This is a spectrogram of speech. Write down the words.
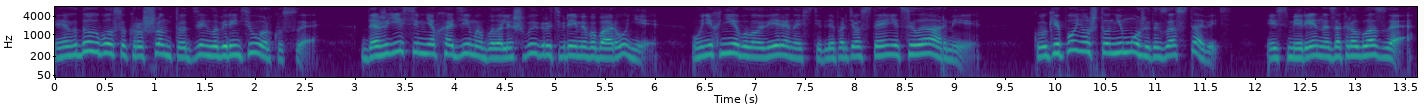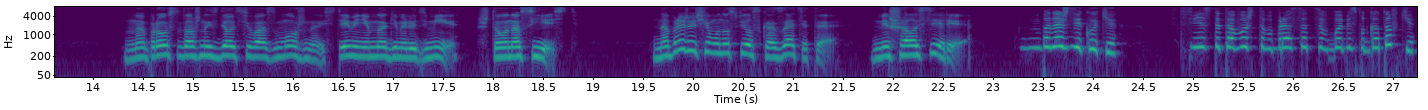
Их дух был сокрушен тот день в лабиринте Оркуса. Даже если им необходимо было лишь выиграть время в обороне, у них не было уверенности для противостояния целой армии. Куки понял, что он не может их заставить, и смиренно закрыл глаза. «Мы просто должны сделать все возможное с теми немногими людьми, что у нас есть». Но прежде чем он успел сказать это, вмешалась серия. «Подожди, Куки. Вместо того, чтобы бросаться в бой без подготовки,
